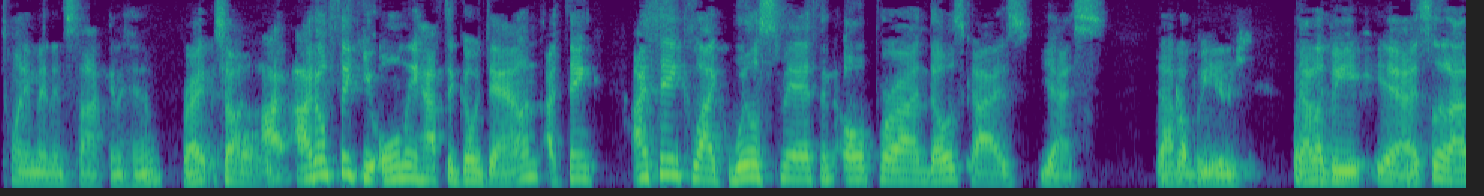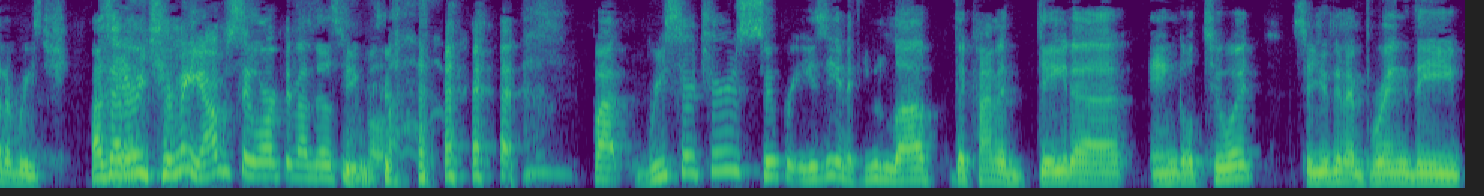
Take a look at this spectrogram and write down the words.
20 minutes talking to him, right? So Oh. I, I don't think you only have to go down. I think I think like Will Smith and Oprah and those guys, yes, that'll be years. that'll be yeah, it's a little out of reach. That's out of reach for me. I'm still working on those people. but researchers, super easy. And if you love the kind of data angle to it, so you're going to bring the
